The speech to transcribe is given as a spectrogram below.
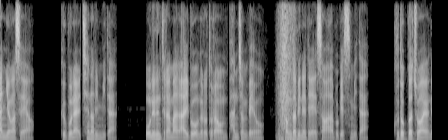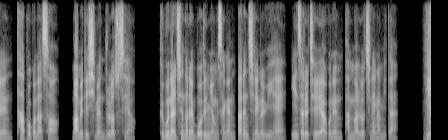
안녕하세요. 그분할 채널입니다. 오늘은 드라마 라이브 온으로 돌아온 반전 배우 정다빈에 대해서 알아보겠습니다. 구독과 좋아요는 다 보고 나서 마음에 드시면 눌러주세요. 그분할 채널의 모든 영상은 빠른 진행을 위해 인사를 제외하고는 반말로 진행합니다. 1.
